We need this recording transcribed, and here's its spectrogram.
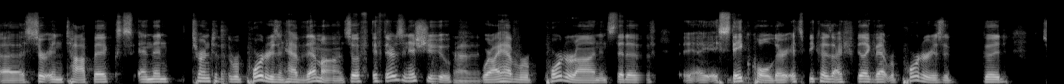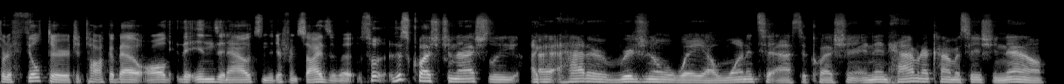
uh, certain topics and then turn to the reporters and have them on. So if, if there's an issue where I have a reporter on instead of a, a stakeholder, it's because I feel like that reporter is a good sort of filter to talk about all the ins and outs and the different sides of it. So this question actually, I, had an original way I wanted to ask the question, and then having a conversation now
